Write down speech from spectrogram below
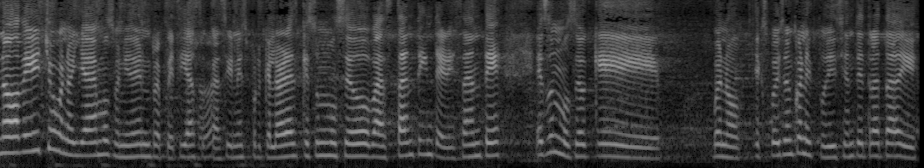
No, de hecho, bueno, ya hemos venido en repetidas ocasiones porque la verdad es que es un museo bastante interesante. Es un museo que bueno, exposición con exposición te trata de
